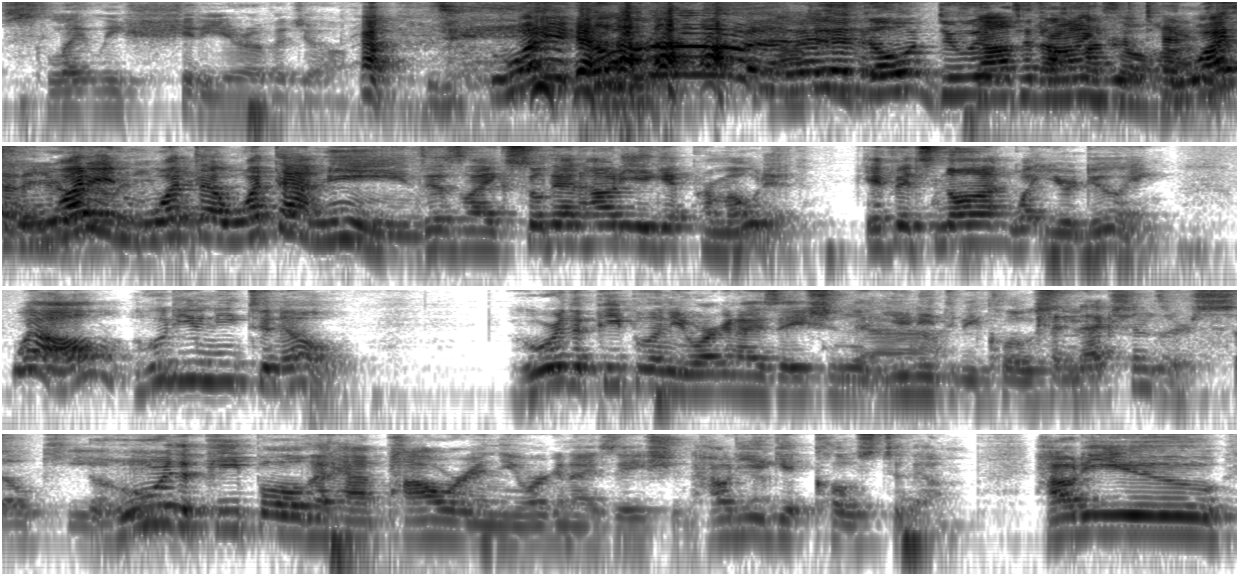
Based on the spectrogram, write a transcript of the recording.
slightly shittier of a job. What it, no, no, no, no, no. Just don't do it Stop to the trying so 110 what what it, what that what that means is like so then how do you get promoted if it's not what you're doing well who do you need to know who are the people in the organization that you need to be close to Connections are so key. Who are the people that have power in the organization? How do you get close to them? How do you,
